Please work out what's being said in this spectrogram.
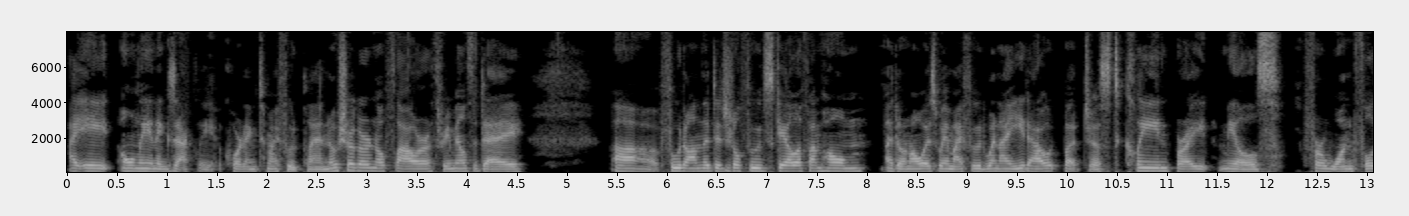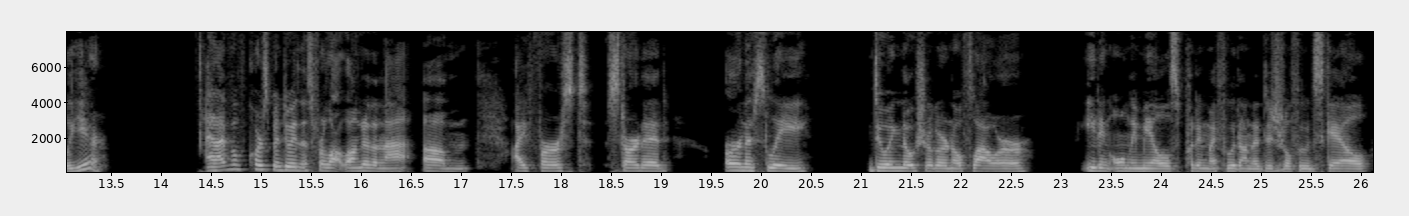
I ate only and exactly according to my food plan. No sugar, no flour, three meals a day. Uh, food on the digital food scale if I'm home. I don't always weigh my food when I eat out, but just clean, bright meals for one full year. And I've of course been doing this for a lot longer than that. Um, I first started earnestly doing no sugar, no flour, eating only meals, putting my food on a digital food scale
